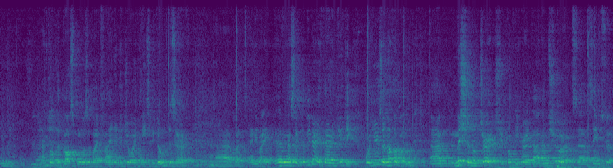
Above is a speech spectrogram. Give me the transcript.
hmm, I thought the gospel was about finding the joy and peace we don't deserve. Uh, but anyway, there we go. So it can be very therapeutic. Well, here's another one. Um, missional church. You've probably heard that, I'm sure. It uh, seems to have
